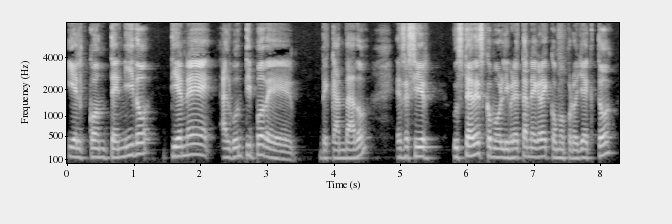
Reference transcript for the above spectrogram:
y el contenido tiene algún tipo de, candado. Es decir, ustedes como libreta negra y como proyecto,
